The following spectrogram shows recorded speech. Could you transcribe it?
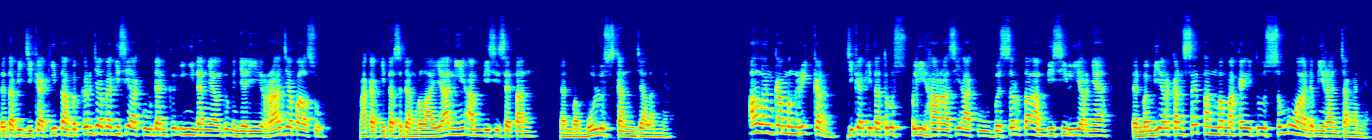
Tetapi jika kita bekerja bagi si aku dan keinginannya untuk menjadi raja palsu, maka kita sedang melayani ambisi setan dan memuluskan jalannya. Alangkah mengerikan jika kita terus pelihara si aku beserta ambisi liarnya dan membiarkan setan memakai itu semua demi rancangannya.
